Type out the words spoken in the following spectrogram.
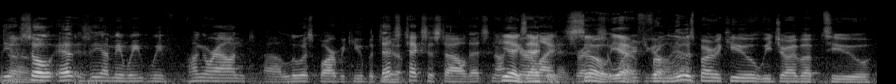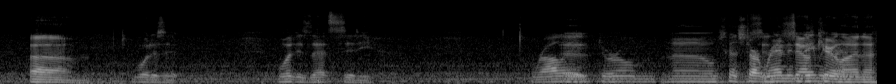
yeah, Um, so, uh, see, I mean, we, we've hung around uh, Lewis Barbecue, but that's Yep. Texas style. That's not yeah, exactly. Carolina's, right? So, where yeah, did you from go? Lewis Yeah. Barbecue, we drive up to, um, what is it? What is that city? Raleigh, uh, Durham. No, I'm just gonna start it's random- South naming Carolina.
